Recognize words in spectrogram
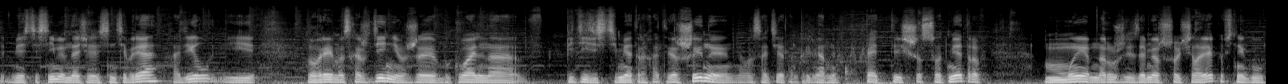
Вместе с ними в начале сентября ходил. И во время восхождения уже буквально в 50 метрах от вершины, на высоте там примерно 5600 метров, мы обнаружили замерзшего человека в снегу.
